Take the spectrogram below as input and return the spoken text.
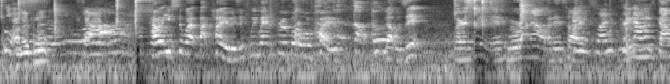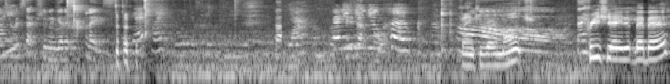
Can't open it. Please, can you Can't open it? How it used to work back home is if we went through a bottle of Coke, that was it. Whereas here, we run out and it's like And this ring down to reception and get it replaced. Okay, wait. Let me just- That- Yeah. Daddy, Who's give you? Coke. Thank you very much. Thank Appreciate you. it, baby.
